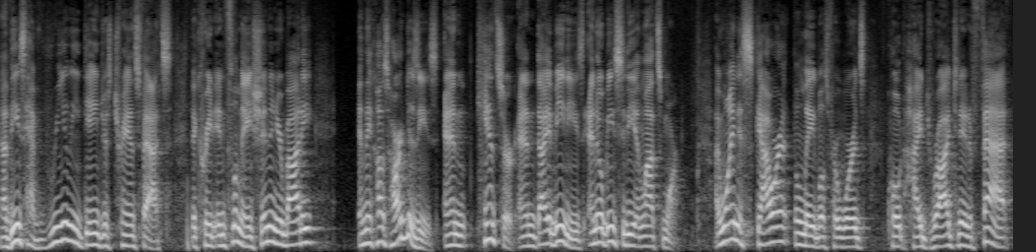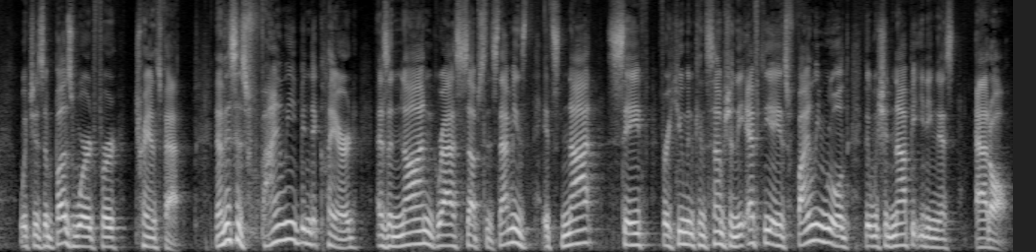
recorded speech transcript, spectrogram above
Now, these have really dangerous trans fats that create inflammation in your body and they cause heart disease and cancer and diabetes and obesity and lots more. I want you to scour the labels for words, quote, hydrogenated fat, which is a buzzword for trans fat. Now, this has finally been declared as a non GRAS substance. That means it's not safe for human consumption. The FDA has finally ruled that we should not be eating this at all.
